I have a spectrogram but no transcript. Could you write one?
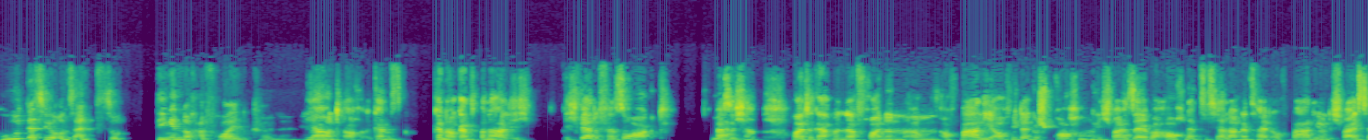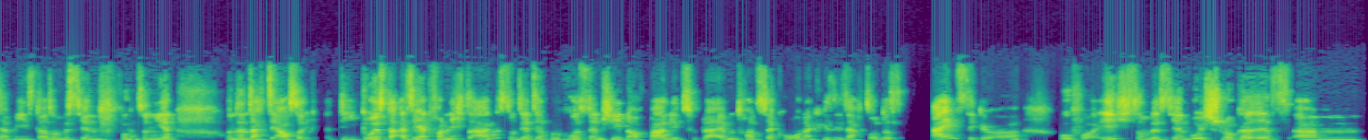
gut, dass wir uns an so Dingen noch erfreuen können. Ja, und auch ganz, genau, ganz banal. Ich, ich werde versorgt. Ja. Also ich habe heute gerade mit einer Freundin ähm, auf Bali auch wieder gesprochen. Ich war selber auch letztes Jahr lange Zeit auf Bali und ich weiß ja, wie es da so ein bisschen funktioniert. Und dann sagt sie auch so, die größte, also sie hat von nichts Angst und sie hat sich auch bewusst entschieden, auf Bali zu bleiben, trotz der Corona-Krise. Sie sagt so, das Einzige, wovor ich so ein bisschen, wo ich schlucke, ist, ähm,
